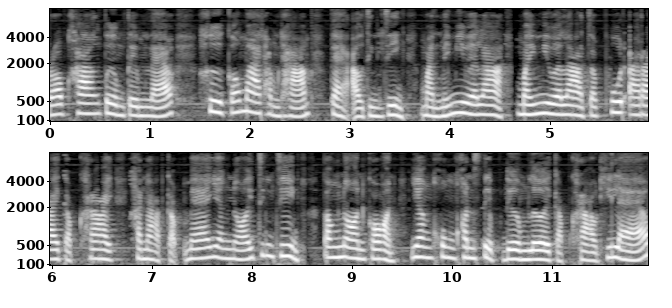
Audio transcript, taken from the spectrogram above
รอบข้างเติมเต็มแล้ว คือก็มาทำถาม แต่เอาจริง ๆ มันไม่มีเวลา ไม่มีเวลาจะพูดอะไรกับใคร ขนาดกับแม่ยังน้อยจริง ๆ ต้องนอนก่อน ยังคงคอนเซปต์เดิมเลยกับคราวที่แล้ว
